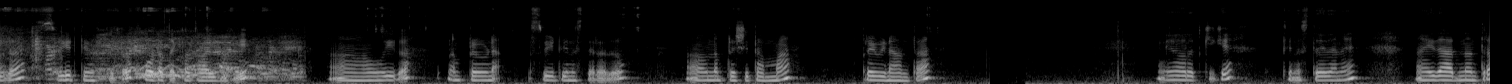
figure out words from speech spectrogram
ಈಗ ಸ್ವೀಟ್ ತಿನ್ನಿಸ್ಬಿಟ್ಟು ಫೋಟೋ ತಕ್ಕೊತಾ ಇದ್ದೀವಿ. ಈಗ ನಮ್ಮ ಪ್ರವೀಣ ಸ್ವೀಟ್ ತಿನ್ನಿಸ್ತಾ ಇರೋದು. ನಮ್ಮ ಪ್ರಶಿತಮ್ಮ ಅಮ್ಮ ಪ್ರವೀಣ ಅಂತ. ಅವ್ರ ಅಕ್ಕಿಗೆ ತಿನ್ನಿಸ್ತಾ ಇದ್ದಾನೆ. ಇದಾದ ನಂತರ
